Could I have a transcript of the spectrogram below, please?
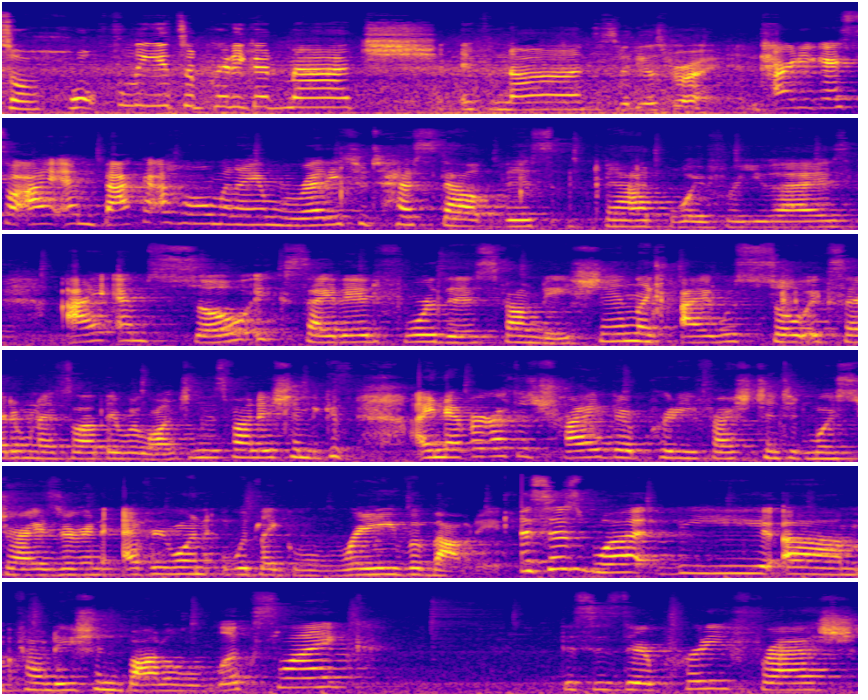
So hopefully it's a pretty good match. If not, this video's ruined. Alrighty guys, so I am back at home and I am ready to test out this bad boy for you guys. I am so excited for this foundation. Like I was so excited when I saw they were launching this foundation because I never got to try their Pretty Fresh Tinted Moisturizer and everyone would like rave about it. This is what the um, foundation bottle looks like. This is their Pretty Fresh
